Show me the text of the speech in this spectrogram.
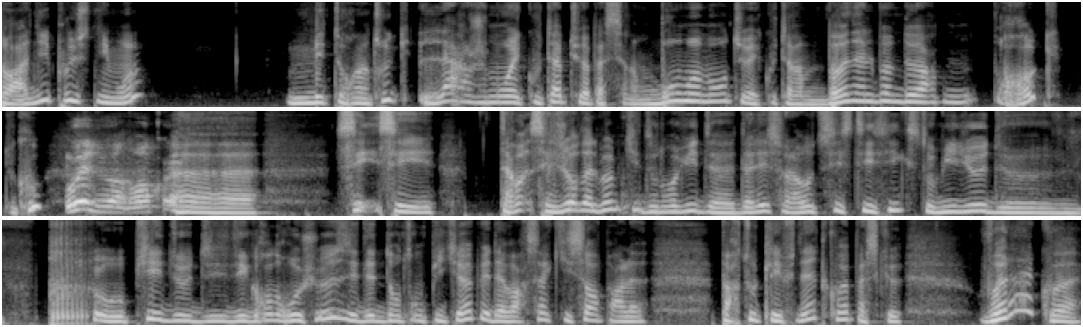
auras ni plus ni moins, mais tu auras un truc largement écoutable. Tu vas passer un bon moment, tu vas écouter un bon album de hard rock, du coup. Ouais, de hard rock, ouais. Euh, c'est, c'est, c'est le genre d'album qui donne envie d'aller sur la route 66 au milieu de au pied de, des grandes rocheuses et d'être dans ton pick-up et d'avoir ça qui sort par, le, par toutes les fenêtres, quoi, parce que voilà, quoi,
